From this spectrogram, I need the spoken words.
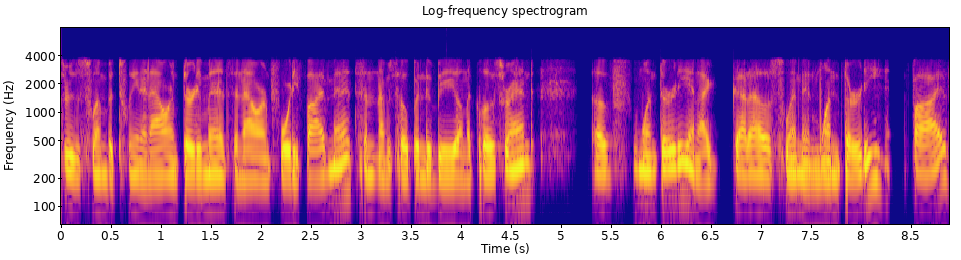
through the swim between an hour and 30 minutes, an hour and 45 minutes. And I was hoping to be on the closer end of 130. And I got out of the swim in 135.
